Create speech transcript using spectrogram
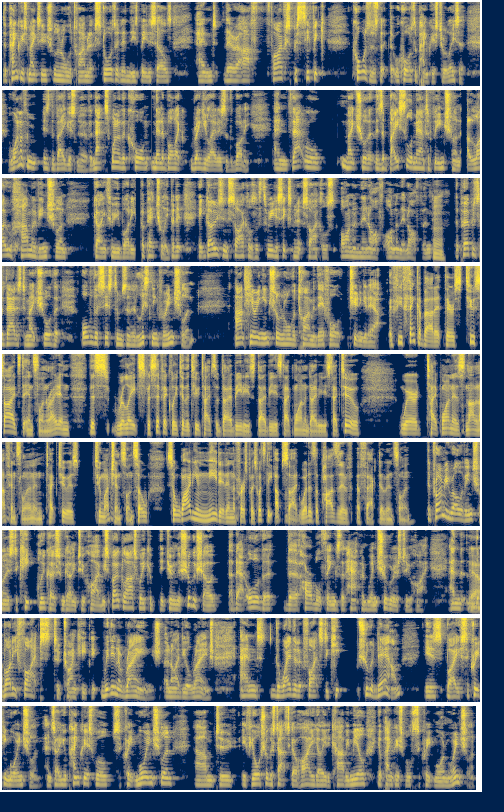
The pancreas makes insulin all the time and it stores it in these beta cells. And there are five specific causes that, that will cause the pancreas to release it. One of them is the vagus nerve, and that's one of the core metabolic regulators of the body. And that will make sure that there's a basal amount of insulin, a low hum of insulin going through your body perpetually. But it, it goes in cycles of three to six minute cycles on and then off, on and then off. And Hmm. the purpose of that is to make sure that all of the systems that are listening for insulin aren't hearing insulin all the time and therefore tuning it out. If you think about it, there's two sides to insulin, right? And this relates specifically to the two types of diabetes, diabetes type 1 and diabetes type 2, where type 1 is not enough insulin and type 2 is too much insulin. So so why do you need it in the first place? What's the upside? What is the positive effect of insulin? The primary role of insulin is to keep glucose from going too high. We spoke last week during the sugar show about all of the, the horrible things that happen when sugar is too high. And Yeah. the body fights to try and keep it within a range, an ideal range. And the way that it fights to keep sugar down is by secreting more insulin. And so your pancreas will secrete more insulin um, to, if your sugar starts to go high, you go eat a carby meal, your pancreas will secrete more and more insulin.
